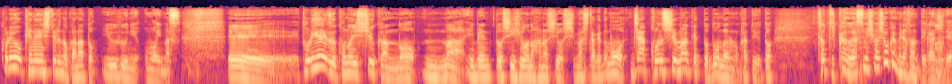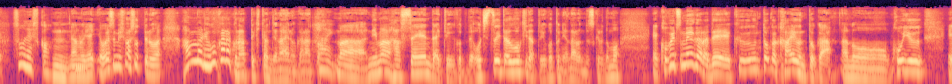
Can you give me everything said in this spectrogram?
これを懸念してるのかなというふうに思います。えー、とりあえずこの一週間の、うん、まあ、イベント指標の話をしましたけども、じゃあ今週マーケットどうなるのかというと、ちょっと一回お休みしましょうか、皆さんって感じで。そうですか。うん。あの、うん、お休みしましょうっていうのは、あんまり動かなくなってきたんじゃないのかなと。はい、まあ、2万8000円台ということで、落ち着いた動きだということにはなるんですけれども、え個別銘柄で、空運とか海運とか、あのー、こういう、え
